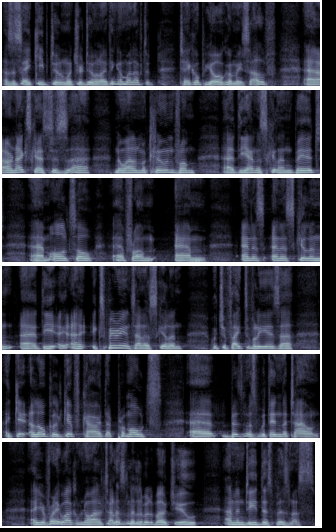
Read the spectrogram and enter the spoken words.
as I say, keep doing what you're doing. I think I might have to take up yoga myself. Uh, our next guest is uh, Noelle McAloon from uh, the Enniskillen Bid, um, also uh, from um, Ennis, Enniskillen, uh, the Experience Enniskillen, which effectively is a, a, a local gift card that promotes uh, business within the town. Uh, you're very welcome, Noelle. Tell us a little bit about you and indeed this business.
